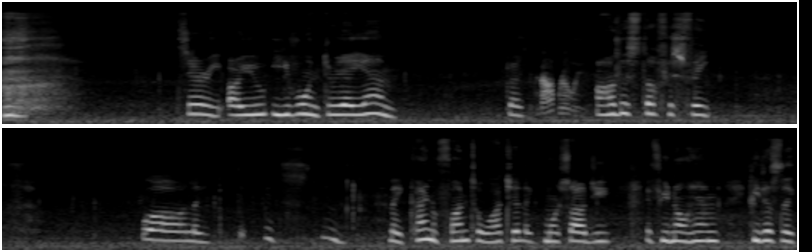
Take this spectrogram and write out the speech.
Siri, are you evil in 3 a.m.? Guys, Not really. all this stuff is fake. Well, like it's like kind of fun to watch it. Like Moe Sargi, if you know him, he does like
